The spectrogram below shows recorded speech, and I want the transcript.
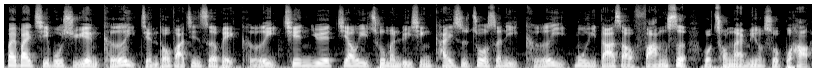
拜拜祈福许愿可以，剪头发进设备可以，签约交易出门旅行开市做生意可以，沐浴打扫房舍我从来没有说不好。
